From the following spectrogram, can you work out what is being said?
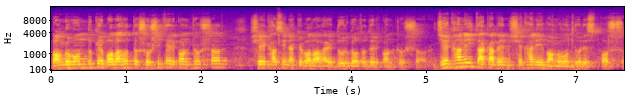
বঙ্গবন্ধুকে বলা হতো শোষিতের কণ্ঠস্বর, শেখ হাসিনাকে বলা হয় দুর্গতদের কণ্ঠস্বর। যেখানেই তাকাবেন, সেখানেই বঙ্গবন্ধুর স্পর্শ।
